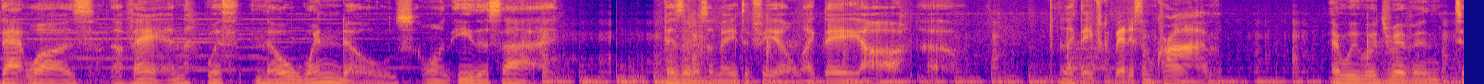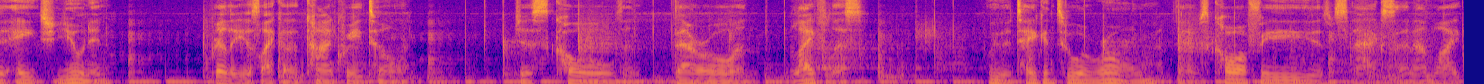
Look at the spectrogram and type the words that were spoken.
that was a van with no windows on either side. Visitors are made to feel like they are, um, like they've committed some crime. And we were driven to H Unit. Really, it's like a concrete tomb, just cold and thorough and lifeless. We were taken to a room. There was coffee, there was snacks, and I'm like,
